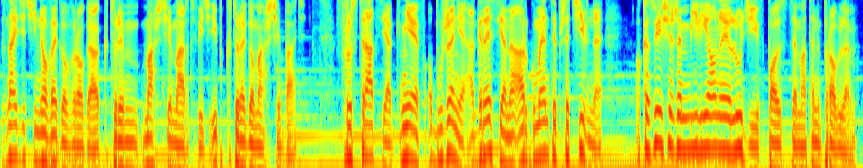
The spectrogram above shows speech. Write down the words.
znajdzie ci nowego wroga, którym masz się martwić i którego masz się bać. Frustracja, gniew, oburzenie, agresja na argumenty przeciwne. Okazuje się, że miliony ludzi w Polsce ma ten problem.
